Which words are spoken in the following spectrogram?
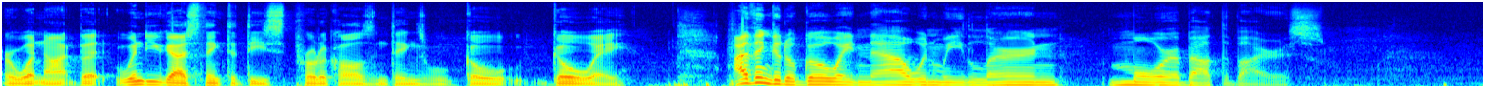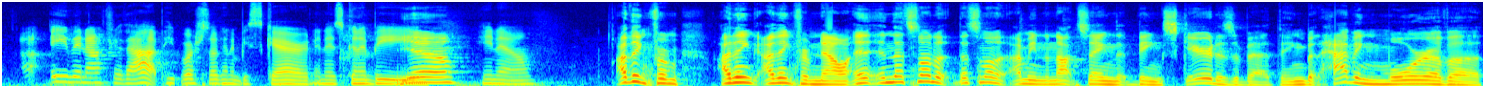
or whatnot. But when do you guys think that these protocols and things will go go away? I think it'll go away now when we learn more about the virus. Uh, even after that, people are still going to be scared, and it's going to be, Yeah. you know, I think from I think I think from now and, and that's not a, that's not a, I mean I'm not saying that being scared is a bad thing but having more of a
